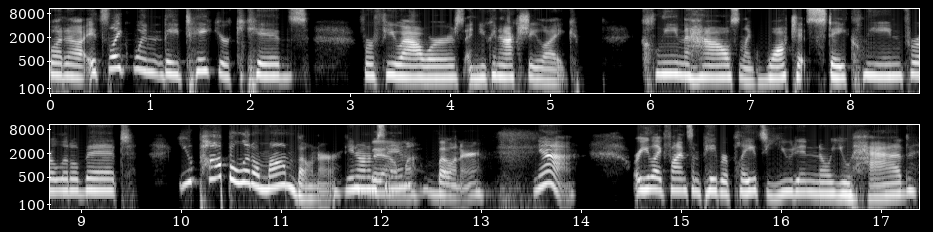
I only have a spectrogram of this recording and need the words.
But uh, it's like when they take your kids for a few hours and you can actually like clean the house and like watch it stay clean for a little bit. You pop a little mom boner. You know what Boom, I'm saying? Boner. Yeah. Or you like find some paper plates you didn't know you had.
